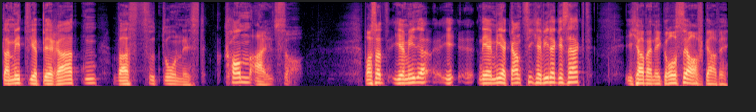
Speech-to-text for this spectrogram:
damit wir beraten, was zu tun ist. Komm also. Was hat Nehemiah ganz sicher wieder gesagt? ich habe eine große Aufgabe,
